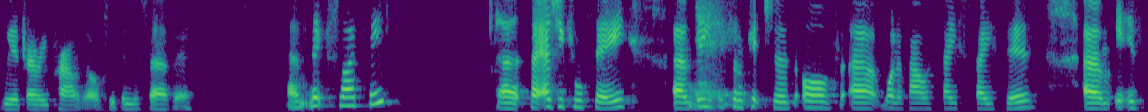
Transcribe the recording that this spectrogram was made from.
we're very proud of within the service. Um, next slide, please. Uh, so as you can see, um, these are some pictures of uh, one of our safe spaces. Um, it is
